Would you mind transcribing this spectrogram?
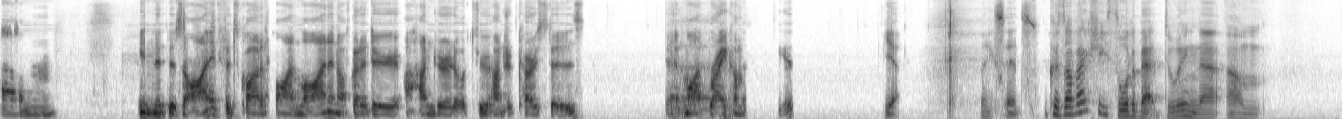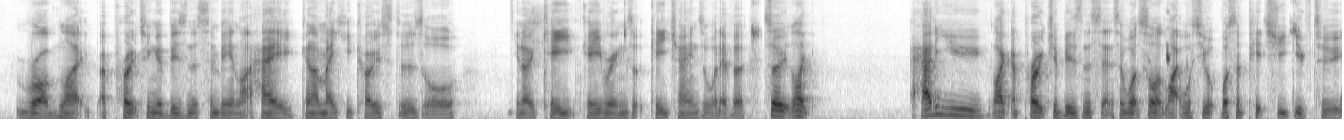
um in the design if it's quite a fine line and i've got to do 100 or 200 coasters it might Uh, break on the Makes sense. Because I've actually thought about doing that, um, Rob, like approaching a business and being like, "Hey, can I make you coasters or, you know, key key rings or keychains or whatever?" So like, how do you like approach a business then? So what sort of like what's your what's the pitch you give to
